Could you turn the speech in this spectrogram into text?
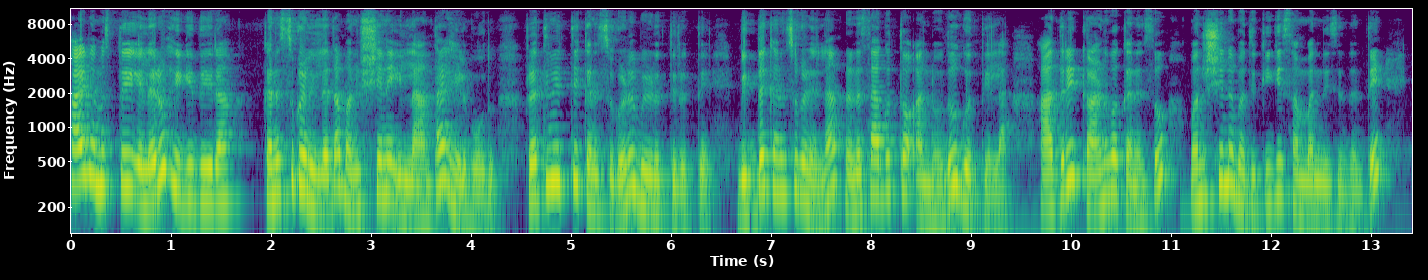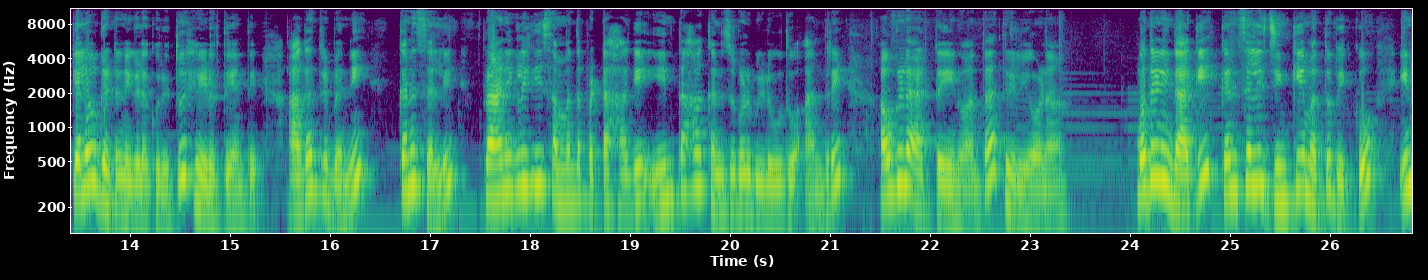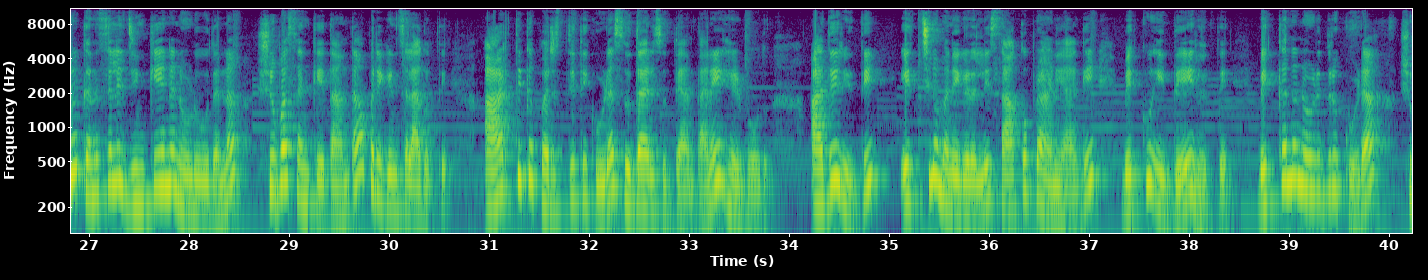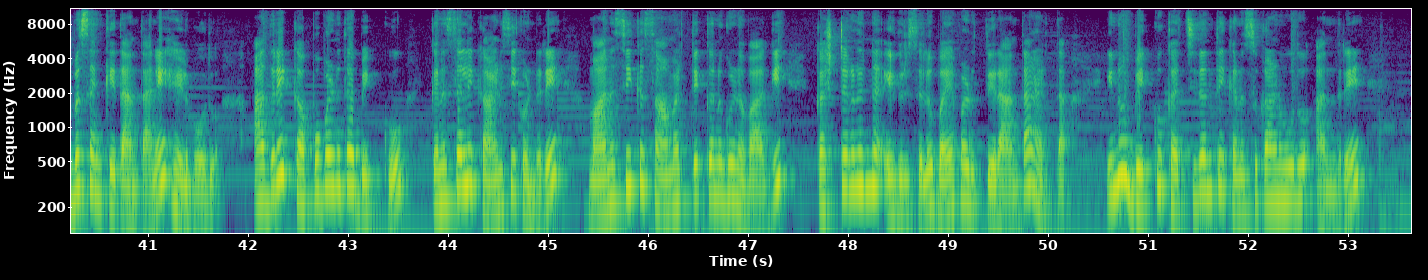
Hi ನಮಸ್ತೆ, ಎಲ್ಲರೂ ಹೇಗಿದ್ದೀರಾ? ಕನಸುಗಳಿಲ್ಲದ ಮನುಷ್ಯನೇ ಇಲ್ಲ ಅಂತ ಹೇಳ್ಬೋದು. ಪ್ರತಿನಿತ್ಯ ಕನಸುಗಳು ಬೀಳುತ್ತಿರುತ್ತೆ. ಬಿದ್ದ ಕನಸುಗಳೆಲ್ಲ ನನಸಾಗುತ್ತೋ ಅನ್ನೋದು ಗೊತ್ತಿಲ್ಲ. ಆದರೆ ಕಾಣುವ ಕನಸು ಮನುಷ್ಯನ ಬದುಕಿಗೆ ಸಂಬಂಧಿಸಿದಂತೆ ಕೆಲವು ಘಟನೆಗಳ ಕುರಿತು ಹೇಳುತ್ತೆಯಂತೆ ಹಾಗಾದ್ರೆ ಬನ್ನಿ, ಕನಸಲ್ಲಿ ಪ್ರಾಣಿಗಳಿಗೆ ಸಂಬಂಧಪಟ್ಟ ಹಾಗೆ ಇಂತಹ ಕನಸುಗಳು ಬೀಳುವುದು ಅಂದರೆ ಅವುಗಳ ಅರ್ಥ ಏನು ಅಂತ ತಿಳಿಯೋಣ. ಮೊದಲನೇದಾಗಿ, ಕನಸಲ್ಲಿ ಜಿಂಕೆ ಮತ್ತು ಬೆಕ್ಕು. ಇನ್ನು ಕನಸಲ್ಲಿ ಜಿಂಕೆಯನ್ನು ನೋಡುವುದನ್ನು ಶುಭ ಸಂಕೇತ ಅಂತ ಪರಿಗಣಿಸಲಾಗುತ್ತೆ. ಆರ್ಥಿಕ ಪರಿಸ್ಥಿತಿ ಕೂಡ ಸುಧಾರಿಸುತ್ತೆ ಅಂತಾನೆ ಹೇಳ್ಬೋದು. ಅದೇ ರೀತಿ, ಹೆಚ್ಚಿನ ಮನೆಗಳಲ್ಲಿ ಸಾಕು ಪ್ರಾಣಿಯಾಗಿ ಬೆಕ್ಕು ಇದ್ದೇ ಇರುತ್ತೆ. ಬೆಕ್ಕನ್ನು ನೋಡಿದ್ರೂ ಕೂಡ ಶುಭ ಸಂಕೇತ ಅಂತಾನೆ ಹೇಳ್ಬೋದು. ಆದರೆ ಕಪ್ಪು ಬಣ್ಣದ ಬೆಕ್ಕು ಕನಸಲ್ಲಿ ಕಾಣಿಸಿಕೊಂಡರೆ ಮಾನಸಿಕ ಸಾಮರ್ಥ್ಯಕ್ಕನುಗುಣವಾಗಿ ಕಷ್ಟಗಳನ್ನು ಎದುರಿಸಲು ಭಯಪಡುತ್ತೀರಾ ಅಂತ ಅರ್ಥ. ಇನ್ನು ಬೆಕ್ಕು ಕಚ್ಚಿದಂತೆ ಕನಸು ಕಾಣುವುದು ಅಂದ್ರೆ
